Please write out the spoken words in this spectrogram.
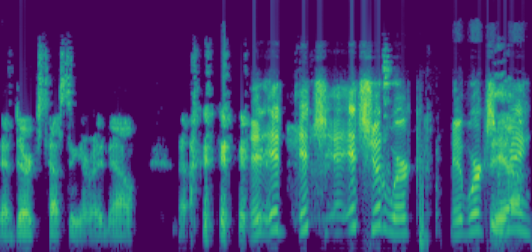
Yeah, Derek's testing it right now. It, it it it should work. It works for yeah. me.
